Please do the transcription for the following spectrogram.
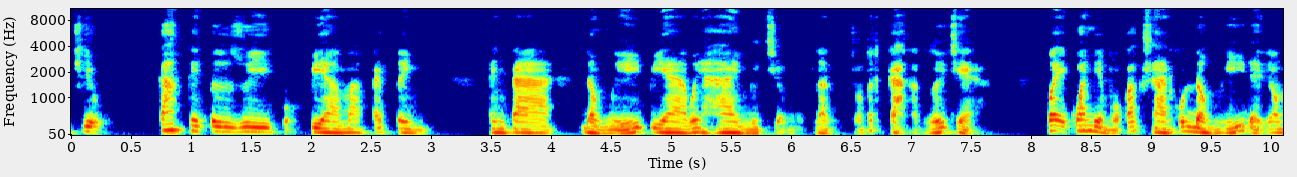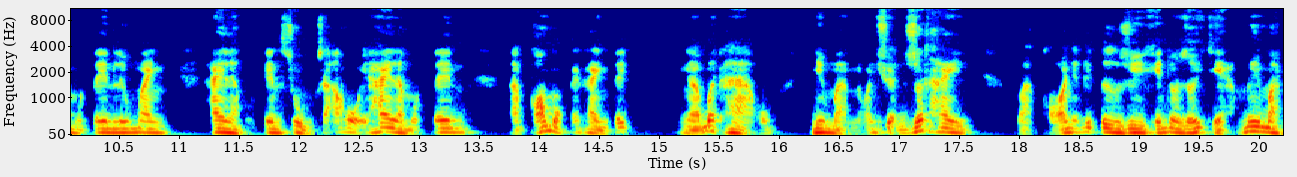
chịu các cái tư duy của PR marketing. Anh ta đồng ý PR với 20 triệu một lần cho tất cả các giới trẻ. Vậy quan điểm của các sàn có đồng ý để cho một tên lưu manh hay là một tên sùm xã hội hay là một tên à, có một cái thành tích à, bất hảo nhưng mà nói chuyện rất hay và có những cái tư duy khiến cho giới trẻ mê mẩn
